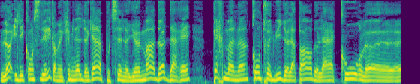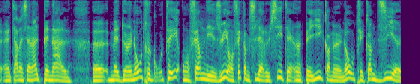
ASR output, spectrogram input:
là, il est considéré comme un criminel de guerre, Poutine. là. Il y a un mandat d'arrêt permanent contre lui de la part de la Cour là, euh, internationale pénale. Euh, mais d'un autre côté, on ferme les yeux et on fait comme si la Russie était un pays comme un autre. Et comme dit euh,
